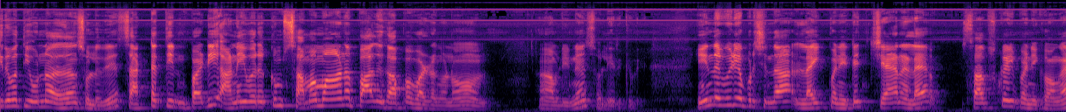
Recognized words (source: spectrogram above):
இருபத்தி ஒன்று அதை தான் சொல்லுது. சட்டத்தின் படி அனைவருக்கும் சமமான பாதுகாப்பை வழங்கணும் அப்படின்னு சொல்லியிருக்குது. இந்த வீடியோ பிடிச்சிருந்தா லைக் பண்ணிவிட்டு சேனலை சப்ஸ்கிரைப் பண்ணிக்கோங்க.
